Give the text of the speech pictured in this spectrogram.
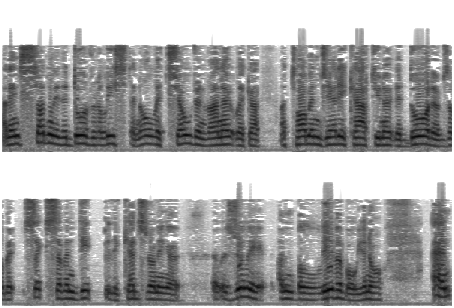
And then suddenly the door released and all the children ran out like a, a Tom and Jerry cartoon out the door. It was about six, seven deep, with the kids running out. It was really unbelievable, you know. And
